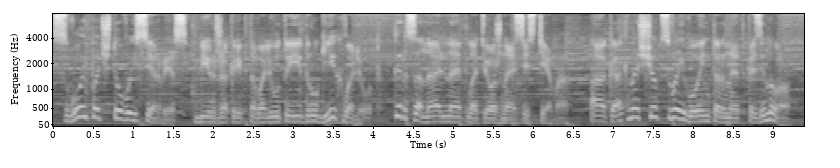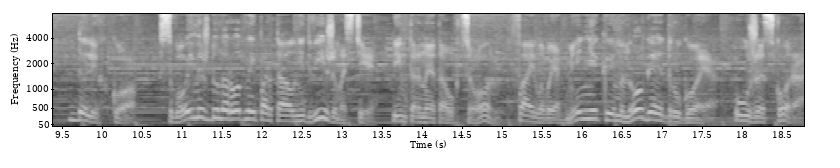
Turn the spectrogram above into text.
свой почтовый сервис, биржа криптовалюты и других валют, персональная платежная система. А как насчет своего интернет-казино? Да легко. Свой международный портал недвижимости, интернет-аукцион, файловый обменник и многое другое. Уже скоро,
